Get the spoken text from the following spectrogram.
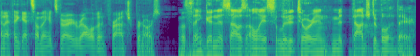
And I think that's something that's very relevant for entrepreneurs. Well, thank goodness I was only a salutatorian. Dodged a bullet there.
